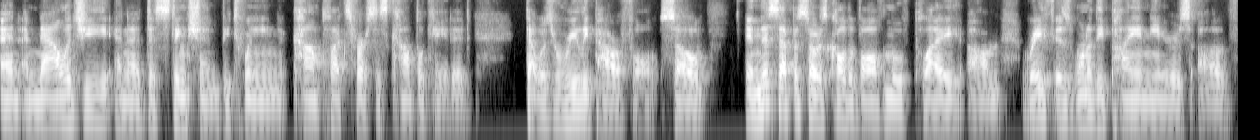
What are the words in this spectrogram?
an analogy and a distinction between complex versus complicated that was really powerful. So, in this episode, is called Evolve, Move, Play. Um, Rafe is one of the pioneers of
